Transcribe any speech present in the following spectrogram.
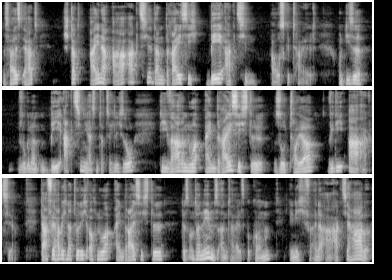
Das heißt, er hat statt einer A-Aktie dann 30 B-Aktien ausgeteilt. Und diese sogenannten B-Aktien, die heißen tatsächlich so, die waren nur ein Dreißigstel so teuer wie die A-Aktie. dafür habe ich natürlich auch nur ein Dreißigstel des Unternehmensanteils bekommen, den ich für eine A-Aktie habe.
